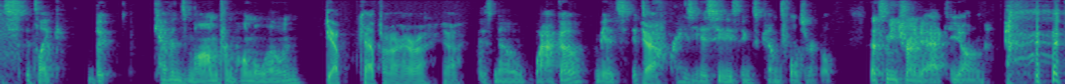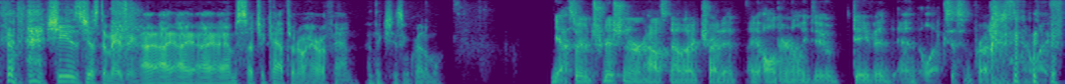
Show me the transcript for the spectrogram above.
it's, it's like the Kevin's mom from Home Alone yep, Catherine O'Hara. Yeah. is no wacko. I mean, it's it's Yeah. crazy to see these things come full circle. That's me trying to act young. she is just amazing. I, I, I, I am such a Catherine O'Hara fan. I think she's incredible. Yeah, so we have a tradition in our house now that I try to I alternately do David and Alexis impressions in my life.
